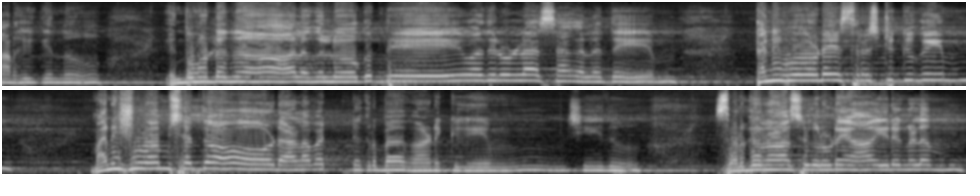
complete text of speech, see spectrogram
അർഹിക്കുന്നു. എന്തുകൊണ്ടെന്നാൽ അങ്ങ് ലോകത്തെയും അതിലുള്ള സകലത്തെയും കനിവോടെ സൃഷ്ടിക്കുകയും മനുഷ്യവംശത്തോട് അളവറ്റ കൃപ കാണിക്കുകയും ചെയ്തു. സ്വർഗവാസികളുടെ ആയിരങ്ങളും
